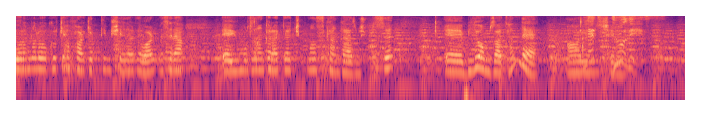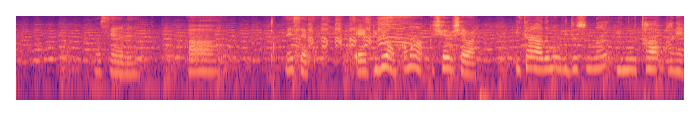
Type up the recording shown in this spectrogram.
Yorumları okurken fark ettiğim şeyler de var. Mesela e, yumurtadan karakter çıkmaz kanka yazmış birisi. E, biliyorum zaten de. Aa yıldız şey. Nasıl yani? Aa. Neyse. Ee, biliyorum ama şöyle bir şey var. Bir tane adamın videosunda yumurta hani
